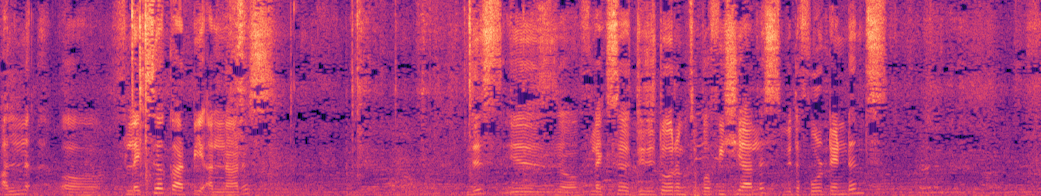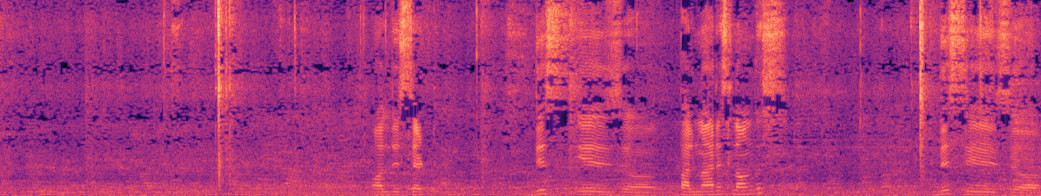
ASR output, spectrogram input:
uh, flexor carpi ulnaris. This is uh, flexor digitorum superficialis with the four tendons. All this set. This is uh, palmaris longus. This is uh,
